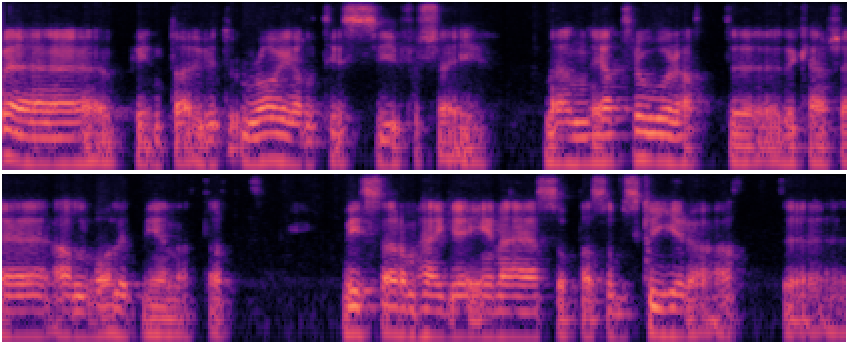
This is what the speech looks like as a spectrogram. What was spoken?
eh, pynta ut royalties i och för sig. Men jag tror att eh, det kanske är allvarligt menat att vissa av de här grejerna är så pass obskyra att eh,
